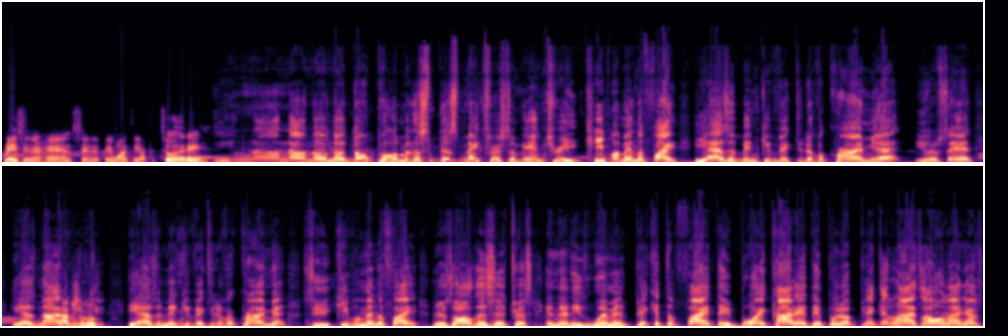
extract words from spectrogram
raising their hands saying that they want the opportunity. No, no, no, no. Don't pull him. This this makes for some intrigue. Keep him in the fight. He hasn't been convicted of a crime yet. You know what I'm saying? He has not Absolutely. been he hasn't been convicted of a crime yet. So you keep him in the fight. There's all this interest, and then these women picket the fight. They boycott it. They put up picket lines, the whole nine yards.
